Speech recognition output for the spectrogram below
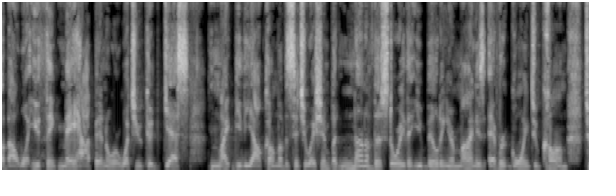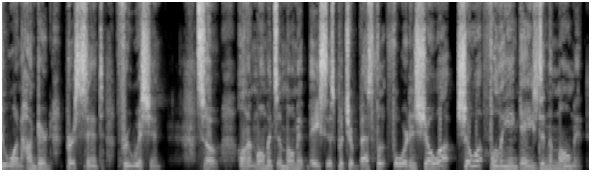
about what you think may happen or what you could guess might be the outcome of a situation, but none of the story that you build in your mind is ever going to come to 100% fruition. So, on a moment to moment basis, put your best foot forward and show up. Show up fully engaged in the moment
